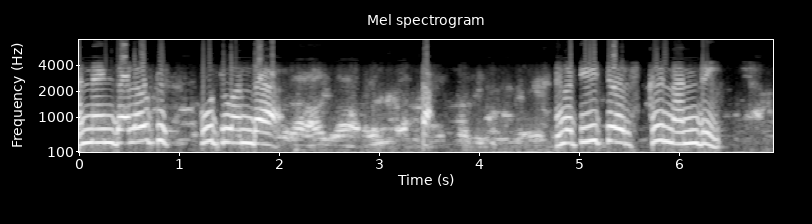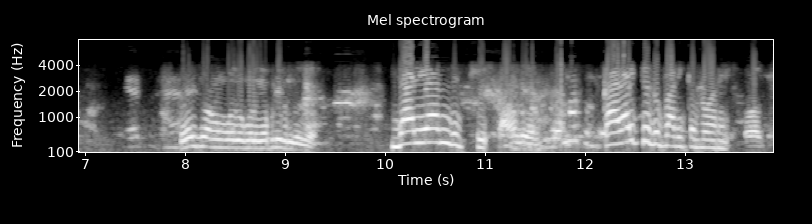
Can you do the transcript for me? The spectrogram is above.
என்னை இந்த அளவுக்கு கூட்டு வந்த எங்கள் எங்க டீச்சர்ஸ்க்கு நன்றி. பிரைஸ் வாங்கும்போது உங்களுக்கு எப்படி இருந்தது? ஜாலியாக இருந்துச்சு. கலைத்துக்கு படிக்க போகிறேன் ஓகே.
